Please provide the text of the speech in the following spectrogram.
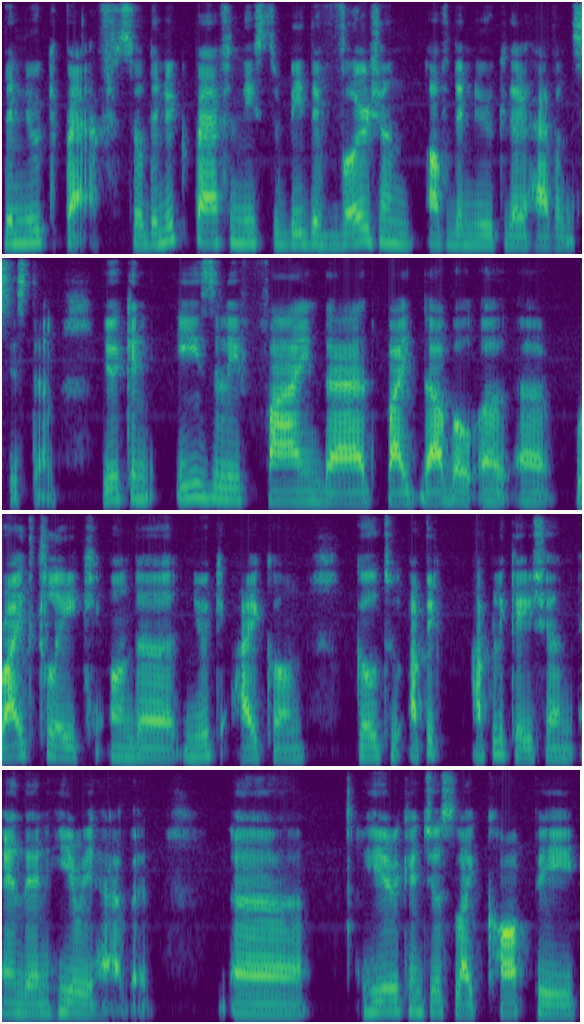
the nuke path. So the nuke path needs to be the version of the nuke that you have on the system. You can easily find that by double uh, uh, right click on the nuke icon, go to app application, and then here we have it. Uh, here you can just like copy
